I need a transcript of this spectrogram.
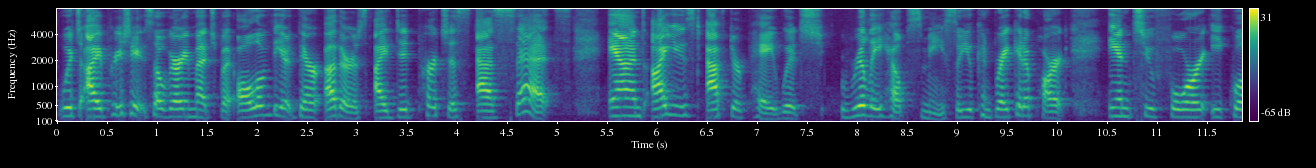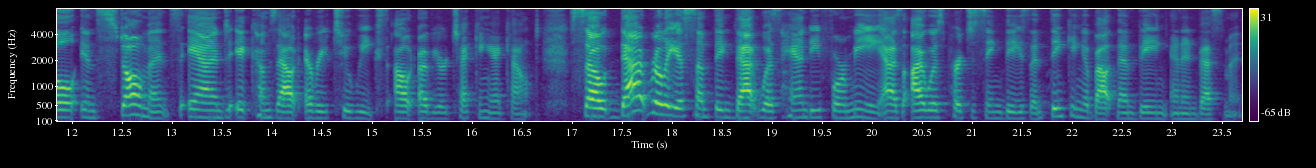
which i appreciate so very much but all of the, their others i did purchase as sets and i used afterpay which really helps me. So you can break it apart into four equal installments and it comes out every two weeks out of your checking account. So that really is something that was handy for me as i was purchasing these and thinking about them being an investment.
